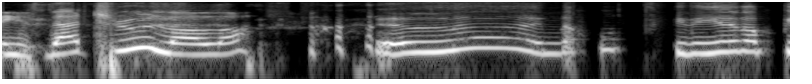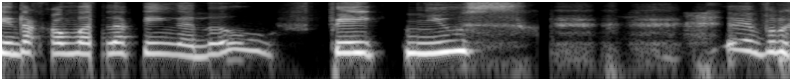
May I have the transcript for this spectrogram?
Is that true, Lolo? Ala, naku, yan ang pinakamalaking ano, fake news. Siyempre,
